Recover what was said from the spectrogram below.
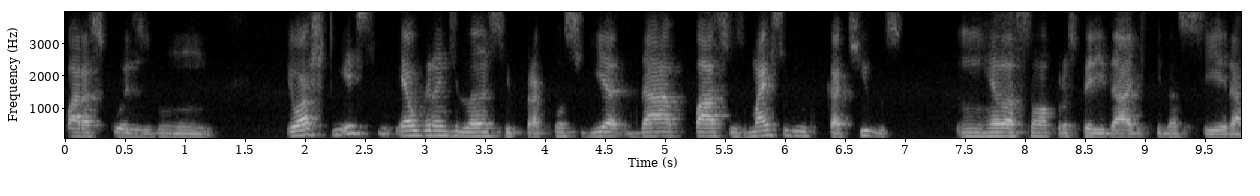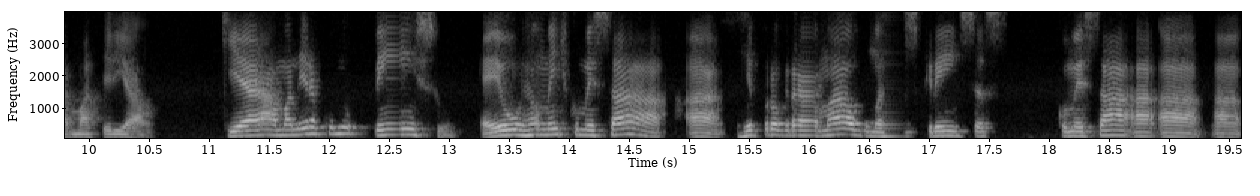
para as coisas do mundo. Eu acho que esse é o grande lance para conseguir dar passos mais significativos em relação à prosperidade financeira, material, que é a maneira como eu penso, é eu realmente começar a, a reprogramar algumas crenças, começar a, a, a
